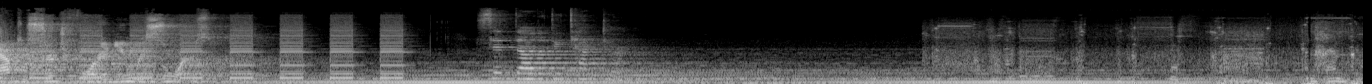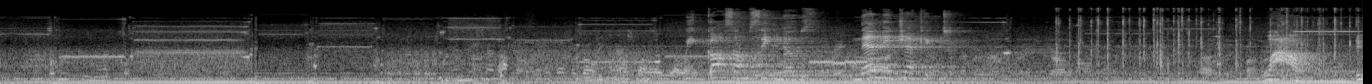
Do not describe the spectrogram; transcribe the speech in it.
have to search for a new resource. Set down the detector. We got some signals. Let me check it.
